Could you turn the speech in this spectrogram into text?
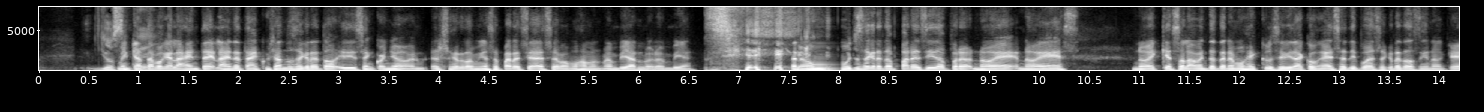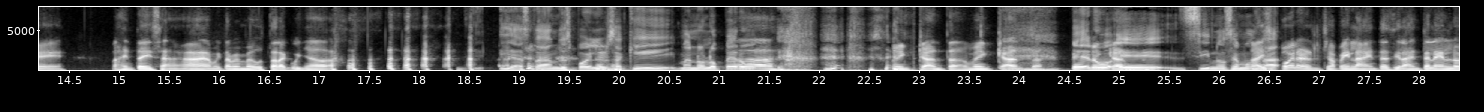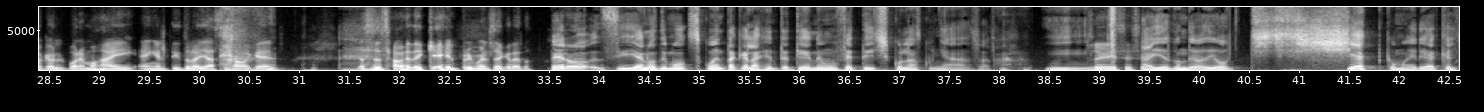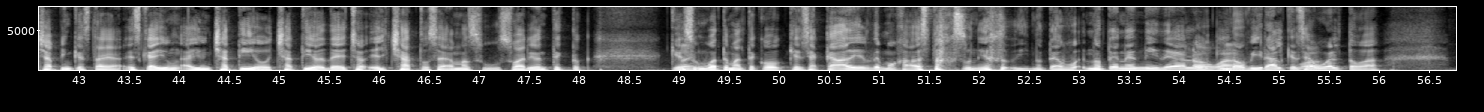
Yo Me encanta que- porque la gente, la gente está escuchando secretos y dicen, coño, el, el secreto mío se parece a ese, vamos a enviarlo, y lo envían. Sí. tenemos muchos secretos parecidos, pero no es, no es, no es que solamente tenemos exclusividad con ese tipo de secretos, sino que la gente dice, ah, a mí también me gusta la cuñada. Y ya está dando spoilers aquí Manolo, pero, Ah, me encanta, me encanta. me pero encanta. eh, sí nos hemos... no hay da- spoiler, Chapín, la gente, si la gente lee lo que ponemos ahí en el título, ya se sabe que ya se sabe de qué es el primer secreto. Pero sí, ya nos dimos cuenta que la gente tiene un fetiche con las cuñadas, ¿verdad? Y Sí, sí, sí. ahí es donde yo digo, "Shh". Shit, como diría aquel chapín que está allá. Es que hay un, hay un chatío, chatío. De hecho, el chato se llama su usuario en TikTok que es un guatemalteco que se acaba de ir de mojado a Estados Unidos y no, te no tenés ni idea lo, oh, viral que se ha vuelto.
